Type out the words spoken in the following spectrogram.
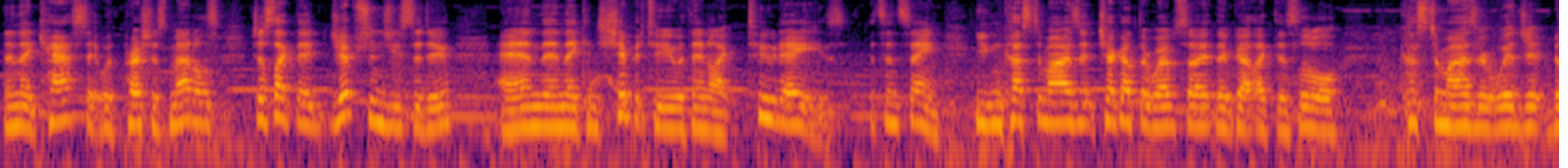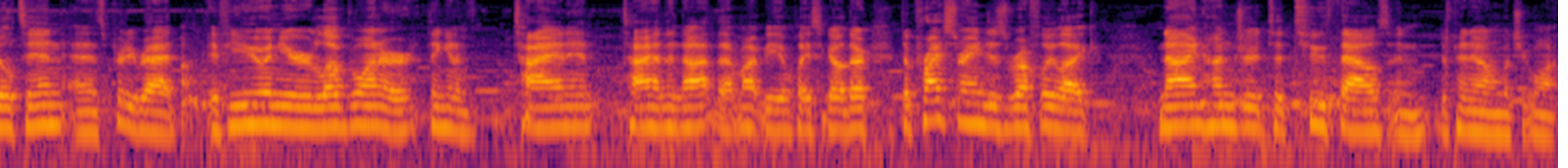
Then they cast it with precious metals, just like the Egyptians used to do, and then they can ship it to you within like two days. It's insane. You can customize it. Check out their website. They've got like this little customizer widget built in, and it's pretty rad. If you and your loved one are thinking of tying it, tying the knot, that might be a place to go. There, the price range is roughly like 900 to 2000 depending on what you want.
